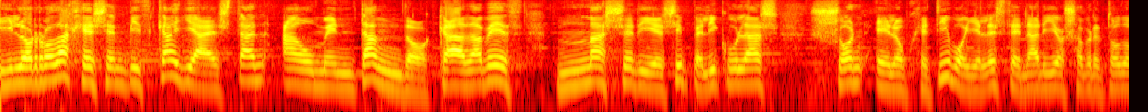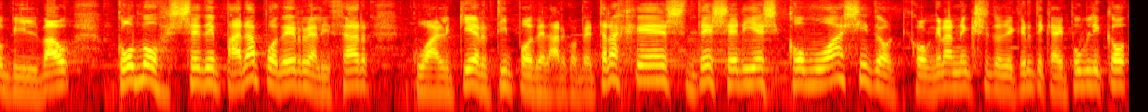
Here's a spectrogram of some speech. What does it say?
Y los rodajes en Vizcaya están aumentando. Cada vez más series y películas son el objetivo y el escenario, sobre todo Bilbao, como sede para poder realizar cualquier tipo de largometrajes, de series, como ha sido con gran éxito de crítica y público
